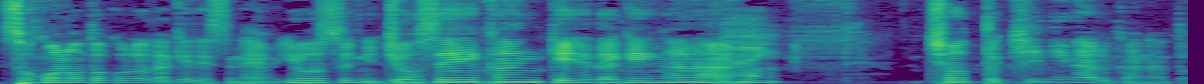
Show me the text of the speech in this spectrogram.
そこのところだけですね。要するに女性関係だけがはいちょっと気になるかなと、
